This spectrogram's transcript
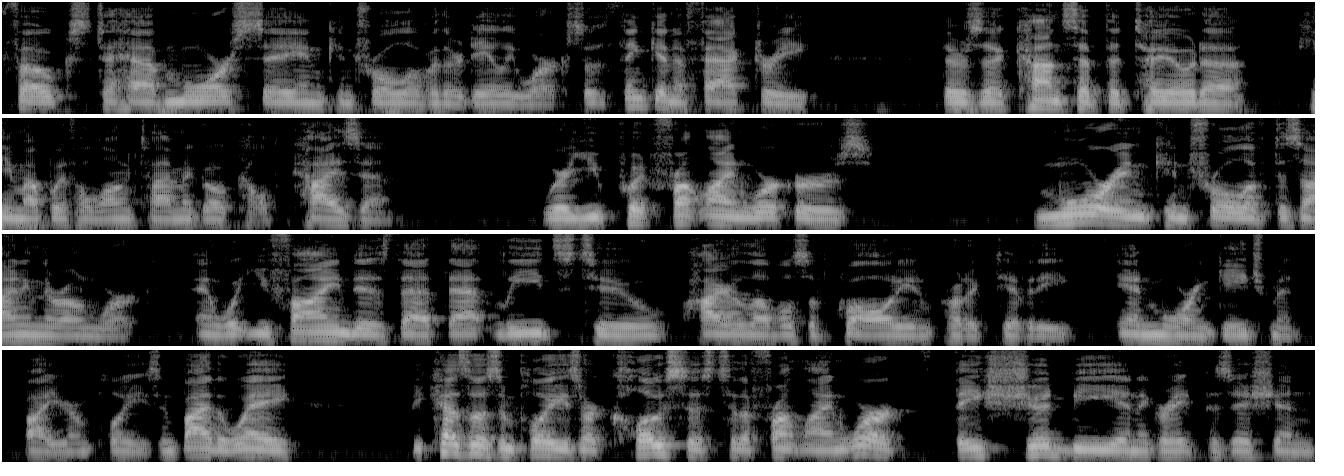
folks to have more say and control over their daily work. So think in a factory, there's a concept that Toyota came up with a long time ago called Kaizen, where you put frontline workers more in control of designing their own work. And what you find is that that leads to higher levels of quality and productivity and more engagement by your employees. And by the way, because those employees are closest to the frontline work, they should be in a great position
